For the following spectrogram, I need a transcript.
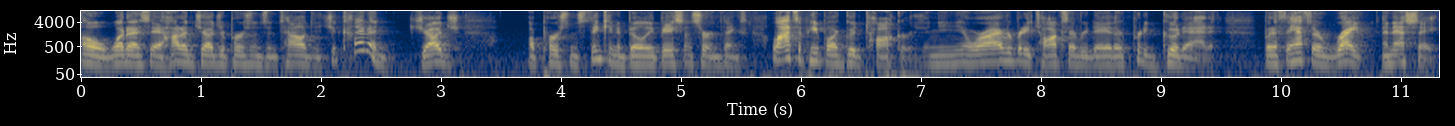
oh, what did I say? How to judge a person's intelligence? You kind of judge a person's thinking ability based on certain things. Lots of people are good talkers, and you know where everybody talks every day, they're pretty good at it. But if they have to write an essay,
